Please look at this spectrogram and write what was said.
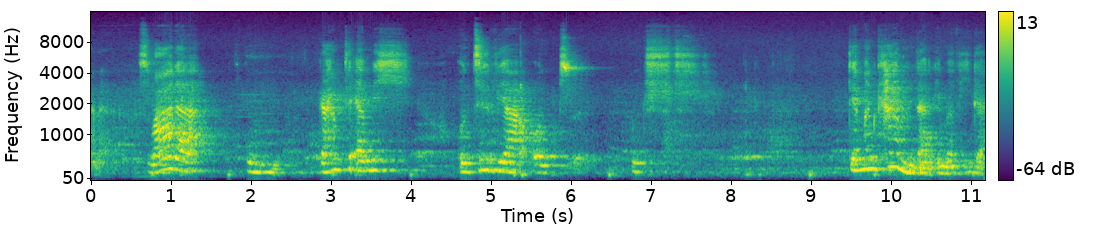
einer Swada umgarnte er mich und Silvia und, und der Mann kam dann immer wieder.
